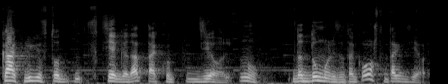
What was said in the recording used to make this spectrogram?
как люди в, тот, в те года так вот делали. Ну, додумались до такого, что так делать.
